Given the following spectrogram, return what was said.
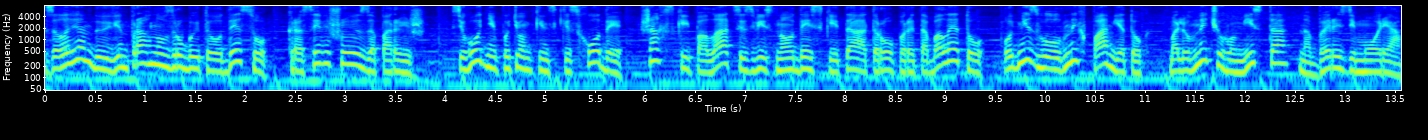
За легендою, він прагнув зробити Одесу красивішою за Париж. Сьогодні Потьомкінські сходи, Шахський палац і, звісно, Одеський театр опери та балету одні з головних пам'яток мальовничого міста на березі моря.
